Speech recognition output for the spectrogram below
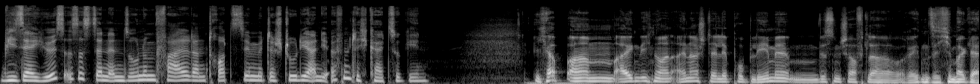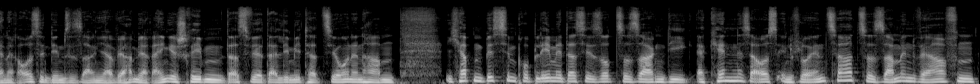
Wie seriös ist es denn in so einem Fall dann trotzdem mit der Studie an die Öffentlichkeit zu gehen? Ich habe ähm, eigentlich nur an einer Stelle Probleme. Wissenschaftler reden sich immer gerne raus, indem sie sagen, ja, wir haben ja reingeschrieben, dass wir da Limitationen haben. Ich habe ein bisschen Probleme, dass sie sozusagen die Erkenntnisse aus Influenza zusammenwerfen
